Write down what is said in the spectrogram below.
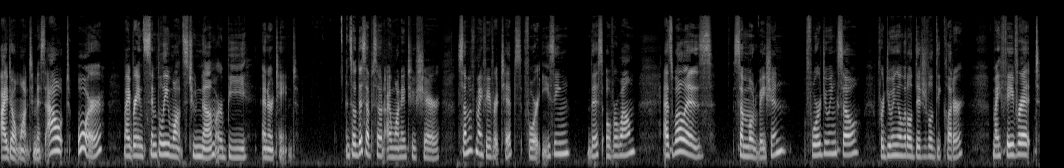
I don't want to miss out or my brain simply wants to numb or be entertained. And so, this episode, I wanted to share some of my favorite tips for easing this overwhelm, as well as some motivation for doing so, for doing a little digital declutter. My favorite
